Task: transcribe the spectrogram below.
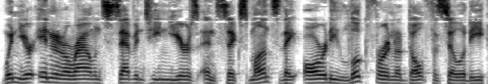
When you're in and around 17 years and six months, they already look for an adult facility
